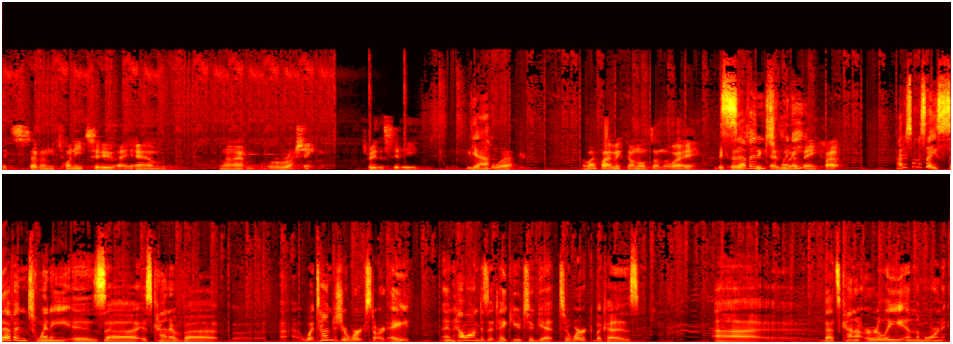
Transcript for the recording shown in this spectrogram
it's 7:22 a.m. and I'm rushing through the city to get Yeah. to work. I might buy McDonald's on the way because who cares 7:20? about being fat? I just want to say 7:20 is uh, is kind of uh, uh, what time does your work start? Eight, and how long does it take you to get to work? Because uh, that's kind of early in the morning.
